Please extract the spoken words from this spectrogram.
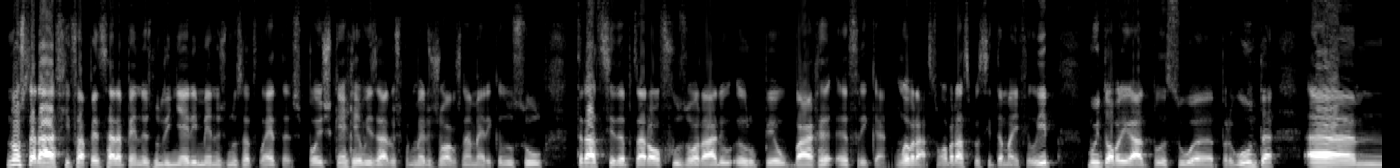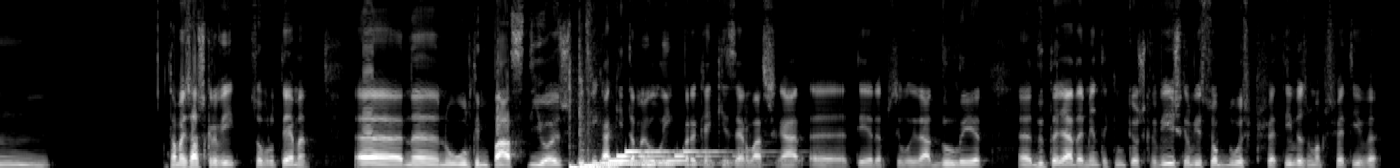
Não estará a FIFA a pensar apenas no dinheiro e menos nos atletas? Pois quem realizar os primeiros jogos na América do Sul terá de se adaptar ao fuso horário europeu barra africano. Um abraço. Um abraço para si também, Filipe. Muito obrigado pela sua pergunta. Um... Também já escrevi sobre o tema. Uh, na, no último passo de hoje. E fica aqui também o link para quem quiser lá chegar, uh, ter a possibilidade de ler uh, detalhadamente aquilo que eu escrevi. Escrevi sobre duas perspectivas. Uma perspectiva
